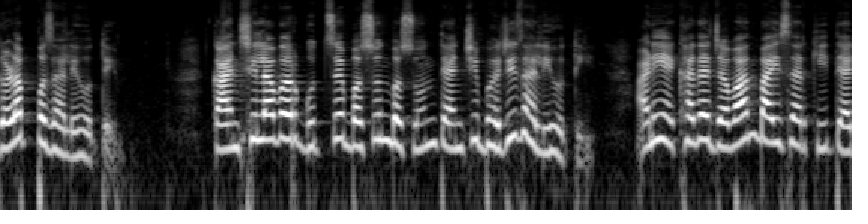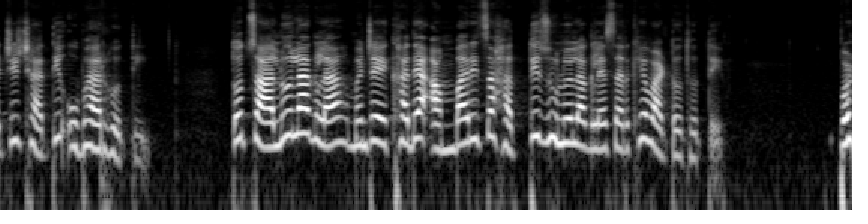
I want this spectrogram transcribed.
गडप्प झाले होते. कांशिलावर गुच्चे बसून बसून त्यांची भजी झाली होती आणि एखाद्या जवान बाईसारखी त्याची छाती उभार होती. तो चालू लागला म्हणजे एखाद्या अंबारीचा हत्ती झुलू लागल्यासारखे वाटत होते. पण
